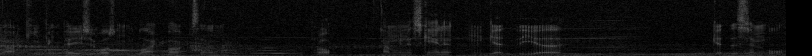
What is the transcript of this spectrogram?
Not keeping pace. It wasn't the black box then. Well, I'm gonna scan it and get the uh, get the symbol.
